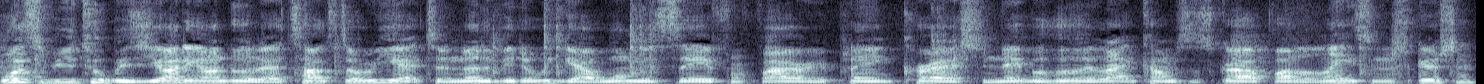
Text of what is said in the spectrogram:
What's up YouTube, it's Yardee on Do That Talk Story. React to another video. We got woman saved from fiery plane crash in neighborhood. Like, comment, subscribe, follow the links in the description.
